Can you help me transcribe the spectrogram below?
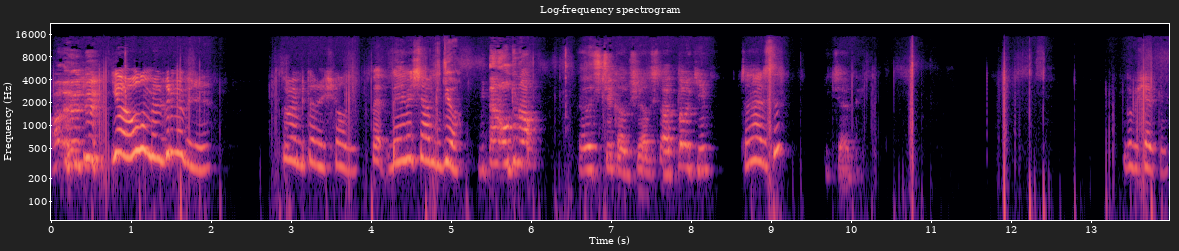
Aa öldü. Ya oğlum öldürme beni. Dur ben bir tane eşya alayım. Be- benim eşyam gidiyor. Bir tane odun al. Ya da çiçek al bir şey al işte. Atla bakayım. Sen neredesin? İçeride. Dur bir şey yapayım.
